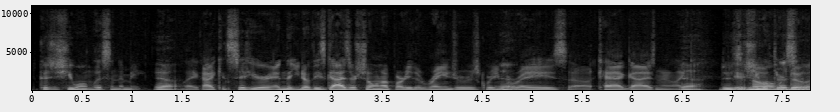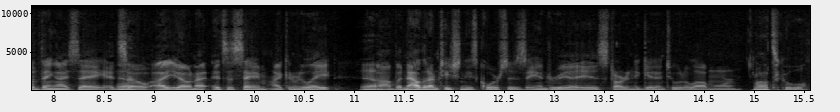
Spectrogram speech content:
because she won't listen to me. Yeah. Like I can sit here and you know these guys are showing up are either Rangers, Green Yeah. Berets, uh, CAG guys, and they're like, Yeah, dude, dudes she won't listen doing. to a thing I say. And Yeah. so I, you know, and I, it's the same. I can relate. Yeah. Uh, but now that I'm teaching these courses, Andrea is starting to get into it a lot more. Well, that's cool.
